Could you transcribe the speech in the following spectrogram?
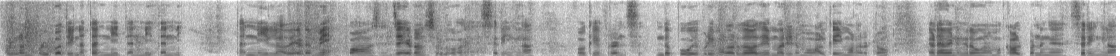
ஃபுல் அண்ட் ஃபுல் பார்த்திங்கன்னா தண்ணி தண்ணி தண்ணி. தண்ணி இல்லாத இடமே பாவம் செஞ்ச இடம்னு சொல்லுவாங்க. சரிங்களா? ஓகே ஃப்ரெண்ட்ஸ் இந்த பூ எப்படி மலருதோ அதே மாதிரி நம்ம வாழ்க்கையும் மலரட்டும். இடம் வேணுங்கிறவங்க நம்ம கால் பண்ணுங்கள் சரிங்களா?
